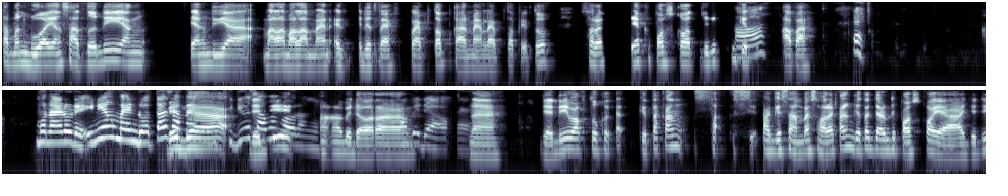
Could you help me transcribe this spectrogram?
teman gua yang satu nih yang yang dia malam-malam main ed- edit lap- laptop kan main laptop itu sore dia ke poskot jadi kita ah, apa eh mau nanya deh, ini yang main Dota sama beda yang edit video jadi sama orangnya? eh, beda orang Oh beda, oke. nah jadi waktu ke- kita kan pagi sampai sore kan kita jarang di posko ya. Jadi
